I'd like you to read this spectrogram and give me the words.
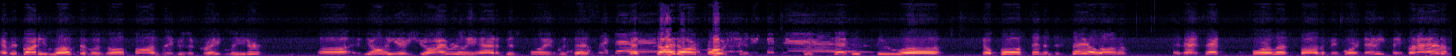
Everybody loved him. It was all positive. He was a great leader. Uh, the only issue I really had at this point was that, that sidearm motion, which tended to, uh, you know, balls tended to sail on him, and that, that more or less bothered me more than anything. But I had him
